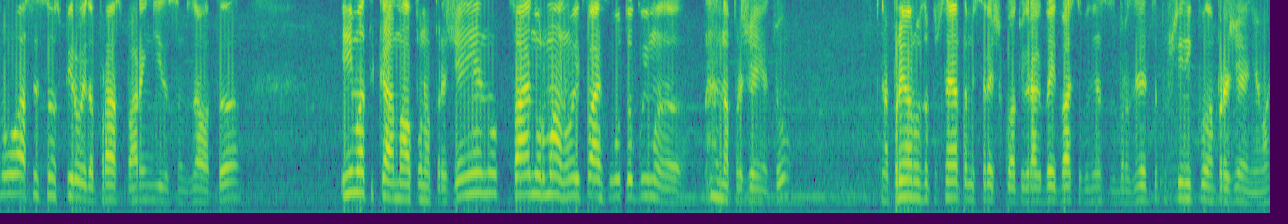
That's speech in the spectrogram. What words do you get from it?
но аз не съм спирал и да правя спаринги, да съм в залата. Има така малко напрежение, но това е нормално и това е хубаво да го има напрежението. Например, за последната ми среща, когато играх 2020 година с бразилеца, почти никакво напрежение няма.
